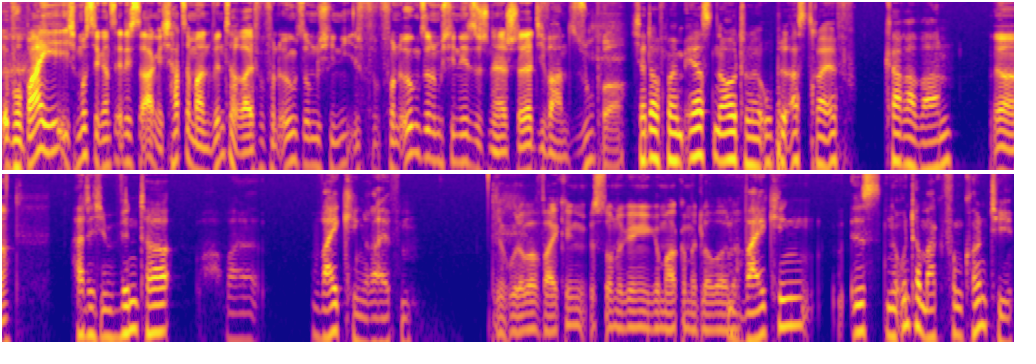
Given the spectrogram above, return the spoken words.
Wobei, ich muss dir ganz ehrlich sagen, ich hatte mal einen Winterreifen von irgendeinem Chine von irgendeinem chinesischen Hersteller, die waren super. Ich hatte auf meinem ersten Auto, eine Opel Astra F Caravan, Ja. hatte ich im Winter oh, Viking-Reifen. Ja gut, aber Viking ist doch eine gängige Marke mittlerweile. Viking ist eine Untermarke von Conti,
